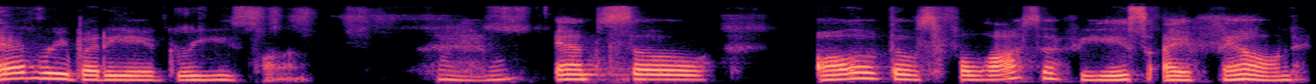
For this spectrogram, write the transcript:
everybody agrees on mm-hmm. and so all of those philosophies i found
